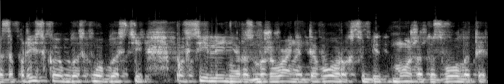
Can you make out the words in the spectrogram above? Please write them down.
Запорізької облас- області, по всій лінії розмежування, де ворог собі може дозволити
